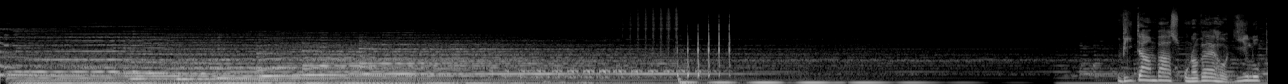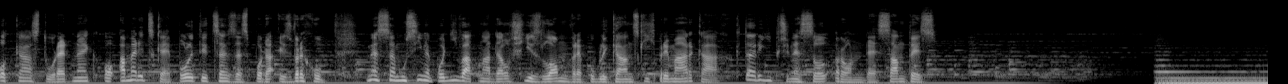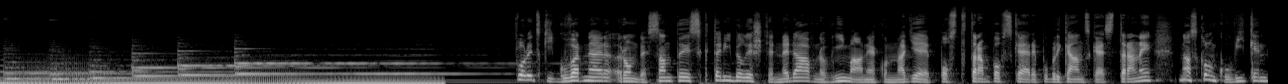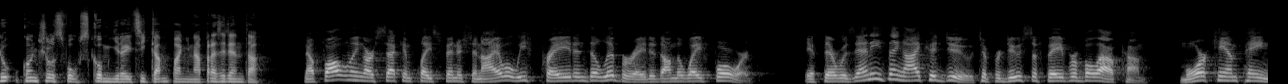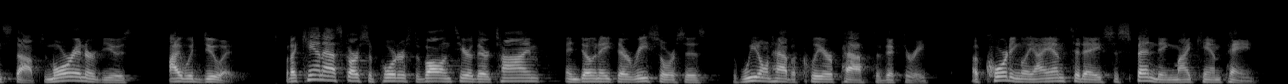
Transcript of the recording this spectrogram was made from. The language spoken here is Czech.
Vítám vás u nového dílu podcastu Redneck o americké politice ze spoda i z vrchu. Dnes se musíme podívat na další zlom v republikánských primárkách, který přinesl Ron DeSantis. Floridský guvernér Ron DeSantis, který byl ještě nedávno vnímán jako naděje post-trumpovské republikánské strany, na sklonku víkendu ukončil svou skomírající kampaň na prezidenta. Now, following our second place finish in Iowa, we've prayed and deliberated on the way forward. If there was anything I could do to produce a favorable outcome, more campaign stops, more interviews, I would do it. But I can't ask our supporters to volunteer their time and donate their resources if we don't have a clear path to victory. Accordingly, I am today suspending my campaign.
